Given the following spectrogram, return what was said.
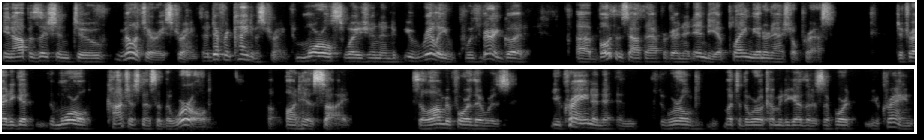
in opposition to military strength, a different kind of strength, moral suasion, and he really was very good, uh, both in South Africa and in India, playing the international press to try to get the moral consciousness of the world on his side. So long before there was Ukraine and, and the world, much of the world coming together to support Ukraine,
